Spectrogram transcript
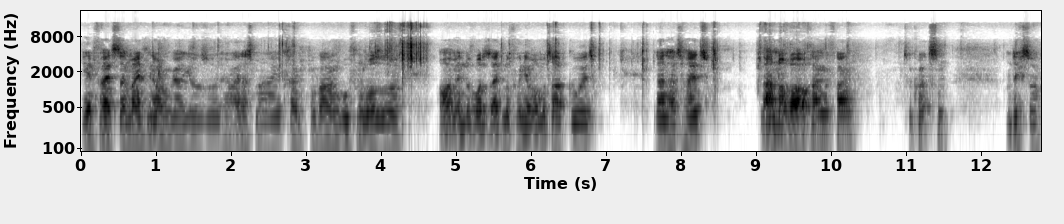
Jedenfalls dann meinten irgendwer hier so, ja, lass mal Krankenwagen rufen oder so. Aber am Ende wurde es halt nur von ihrer Mutter abgeholt. Dann hat halt ein anderer auch angefangen zu kotzen. Und ich so,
